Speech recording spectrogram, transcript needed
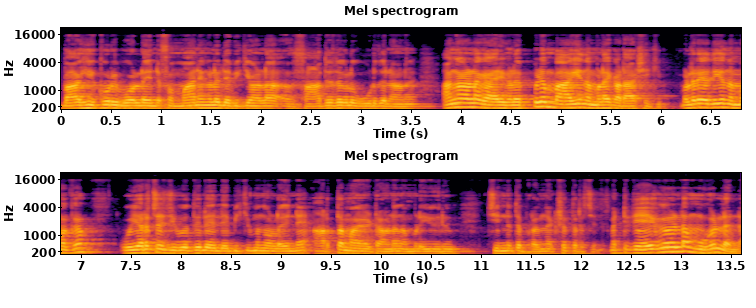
ഭാഗ്യക്കുറി പോലുള്ള എന്റെ സമ്മാനങ്ങൾ ലഭിക്കാനുള്ള സാധ്യതകൾ കൂടുതലാണ്. അങ്ങനെയുള്ള കാര്യങ്ങൾ എപ്പോഴും ഭാഗ്യം നമ്മളെ കടാക്ഷിക്കും. വളരെയധികം നമുക്ക് ഉയർച്ച ജീവിതത്തിൽ ലഭിക്കുമെന്നുള്ളതിന്റെ അർത്ഥമായിട്ടാണ് നമ്മൾ ഈ ഒരു ചിഹ്നത്തെ പറയുന്നത് നക്ഷത്ര ചിഹ്നം. മറ്റ് രേഖകളുടെ മുകളിലല്ല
